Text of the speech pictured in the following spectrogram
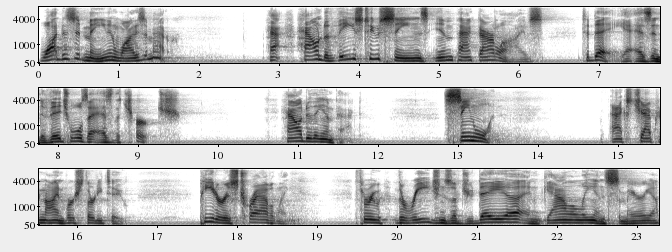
What does it mean and why does it matter? How, how do these two scenes impact our lives today as individuals, as the church? How do they impact? Scene one Acts chapter 9, verse 32. Peter is traveling through the regions of Judea and Galilee and Samaria.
